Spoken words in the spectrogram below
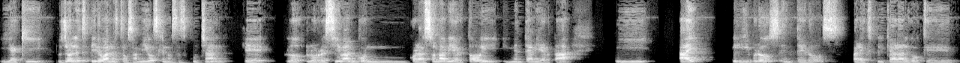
y aquí pues, yo les pido a nuestros amigos que nos escuchan que lo, reciban con corazón abierto y, mente abierta. Y hay libros enteros para explicar algo que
